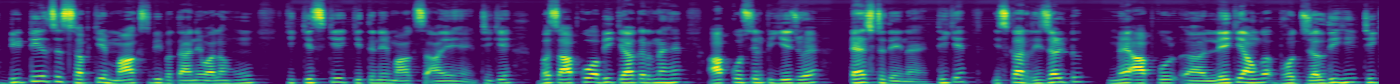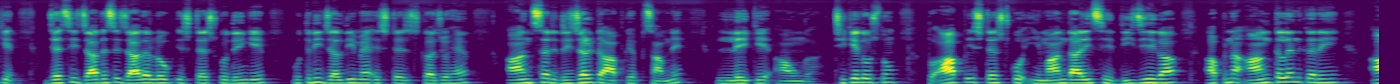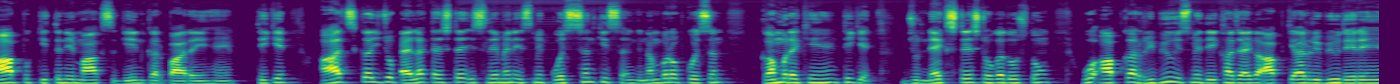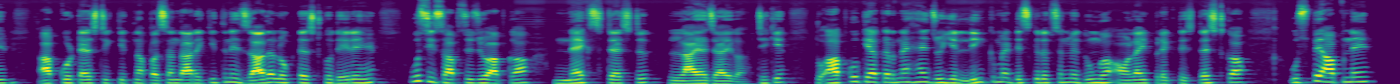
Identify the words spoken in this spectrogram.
डिटेल से सबके मार्क्स भी बताने वाला हूँ कि किसके कितने मार्क्स आए हैं, ठीक है? बस आपको अभी क्या करना है, आपको सिर्फ़ ये जो है टेस्ट देना है, ठीक है? इसका रिज़ल्ट मैं आपको लेके आऊँगा बहुत जल्दी ही, ठीक है? जैसे ज़्यादा से ज़्यादा लोग इस टेस्ट को देंगे, उतनी जल्दी मैं इस टेस्ट का जो है आंसर रिज़ल्ट आपके सामने लेके आऊँगा। ठीक है दोस्तों? तो आप इस टेस्ट को ईमानदारी से दीजिएगा। अपना आंकलन करें, आप कितने मार्क्स गेन कर पा रहे हैं। ठीक है? आज का जो पहला टेस्ट है, इसलिए मैंने इसमें क्वेश्चन की नंबर ऑफ़ क्वेश्चन कम रखे हैं, ठीक है? जो नेक्स्ट टेस्ट होगा दोस्तों, वो आपका रिव्यू इसमें देखा जाएगा, आप क्या रिव्यू दे रहे हैं, आपको टेस्ट कितना पसंद आ रहा है, कितने ज़्यादा लोग टेस्ट को दे रहे हैं, उस हिसाब से जो आपका नेक्स्ट टेस्ट लाया जाएगा, ठीक है? तो आपको क्या करना है, जो ये लिंक मैं डिस्क्रिप्शन में दूँगा ऑनलाइन प्रैक्टिस टेस्ट का, उस पर आपने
